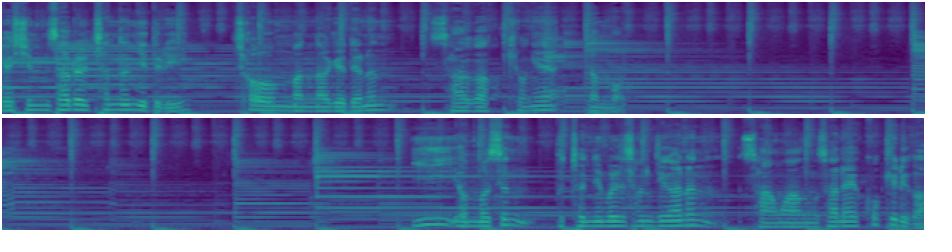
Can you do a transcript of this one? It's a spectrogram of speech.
개심사를 찾는 이들이 처음 만나게 되는 사각형의 연못. 이 연못은 부처님을 상징하는 상황산의 코끼리가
